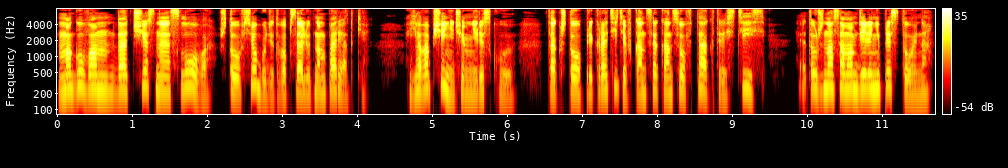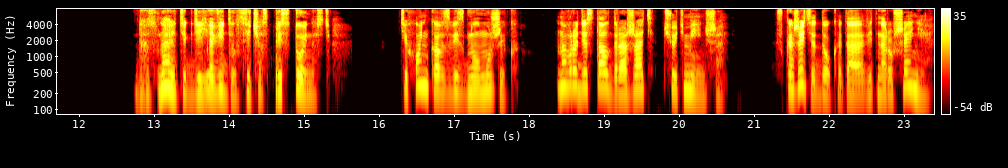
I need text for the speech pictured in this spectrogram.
могу вам дать честное слово, что все будет в абсолютном порядке. Я вообще ничем не рискую. Так что прекратите в конце концов так трястись. Это уже на самом деле непристойно. Да знаете, где я видел сейчас пристойность? Тихонько взвизгнул мужик, но вроде стал дрожать чуть меньше. Скажите, док, это ведь нарушение?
